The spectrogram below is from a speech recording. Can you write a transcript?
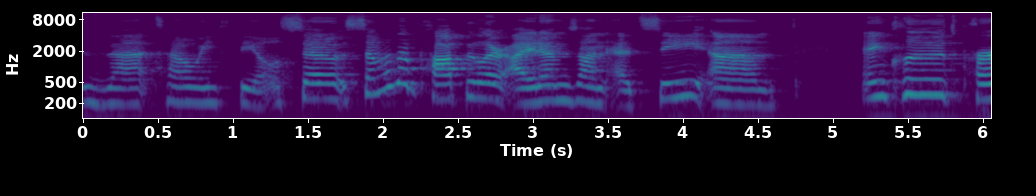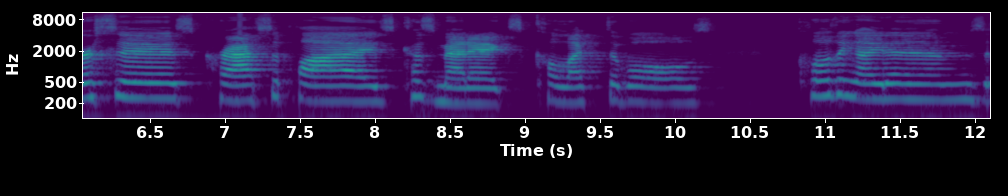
That's how we feel. So some of the popular items on Etsy um, includes purses, craft supplies, cosmetics, collectibles, clothing items,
